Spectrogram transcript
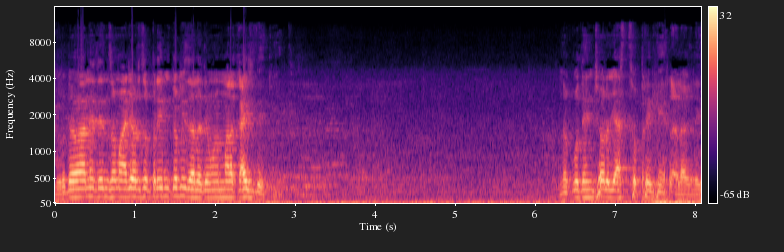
दुर्दैवाने त्यांचं माझ्यावरचं प्रेम कमी झालं त्यामुळे मला काहीच देत नाही. नको त्यांच्यावर जास्त प्रेम यायला लागले.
